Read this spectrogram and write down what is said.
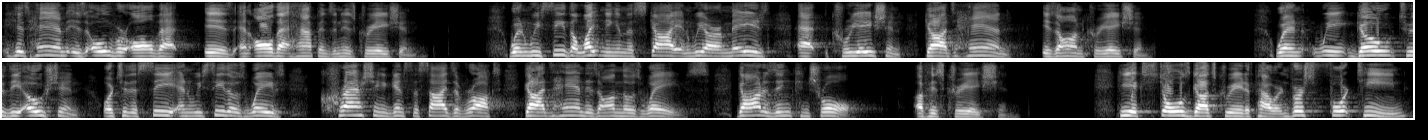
His hand is over all that is and all that happens in His creation. When we see the lightning in the sky and we are amazed at creation, God's hand is on creation. When we go to the ocean or to the sea and we see those waves crashing against the sides of rocks, God's hand is on those waves. God is in control of his creation. He extols God's creative power. In verse 14,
